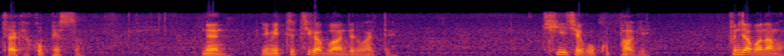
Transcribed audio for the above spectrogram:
자 이렇게 곱했어. 는 리미트 t가 무한대로 갈 때 t 제곱 곱하기 분자 뭐 남아?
